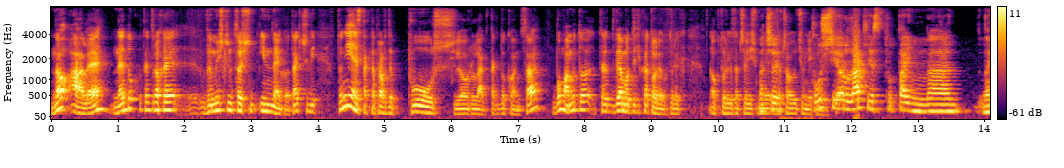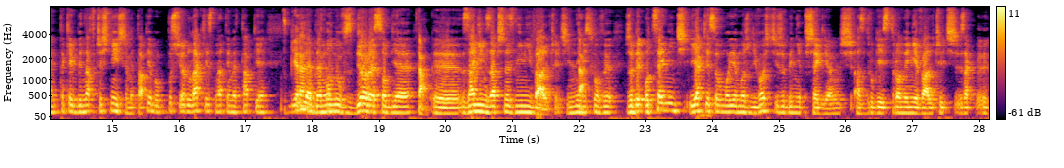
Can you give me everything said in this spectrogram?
No ale Neduk tutaj trochę wymyślił coś innego, tak? Czyli to nie jest tak naprawdę push your luck tak do końca, bo mamy to, te dwie modyfikatory, o których, o których zaczęliśmy, Znaczy, zaczęły Ciuniek Push Your Luck jest tutaj na, na, tak jakby na wcześniejszym etapie, bo Push Your Luck jest na tym etapie, Zbierania ile demonów zbiorę sobie, Tak. y, zanim zacznę z nimi walczyć. Innymi Tak. słowy, żeby ocenić, jakie są moje możliwości, żeby nie przegiąć, a z drugiej strony nie walczyć za, y,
